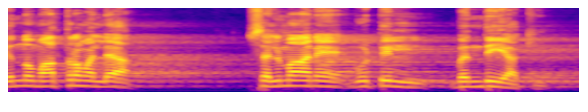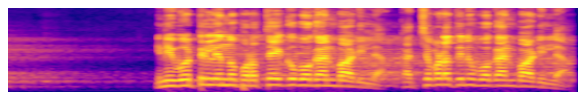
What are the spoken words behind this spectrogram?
എന്നു മാത്രമല്ല സൽമാനെ വീട്ടിൽ ബന്ദിയാക്കി. ഇനി വീട്ടിൽ നിന്ന് പുറത്തേക്ക് പോകാൻ പാടില്ല കച്ചവടത്തിന് പോകാൻ പാടില്ല.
